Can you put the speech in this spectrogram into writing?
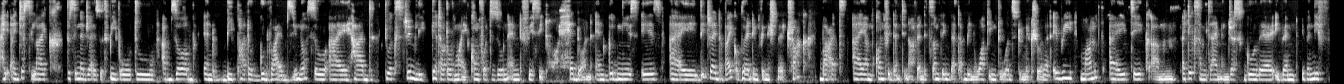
I, I just like to synergize with people to absorb and be part of good vibes, you know. So I had to extremely get out of my comfort zone and face it head on. And good news is I did ride a bike, although I didn't finish the track, but I am confident enough, and it's something that I've been working towards to make sure that every month I take um, I take some time and just go there, even even if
